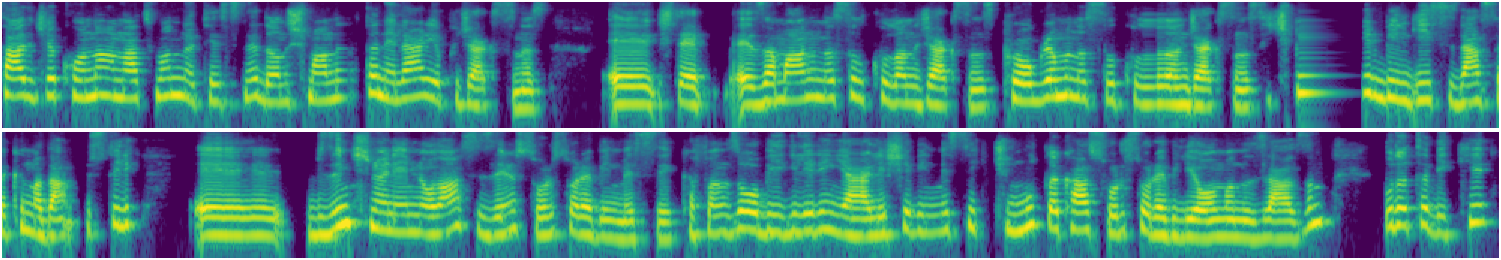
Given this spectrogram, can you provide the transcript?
sadece konu anlatmanın ötesinde danışmanlıkta neler yapacaksınız? Ee, işte e, zamanı nasıl kullanacaksınız? Programı nasıl kullanacaksınız? Hiçbir bilgiyi sizden sakınmadan, üstelik e, bizim için önemli olan sizlerin soru sorabilmesi, kafanıza o bilgilerin yerleşebilmesi için mutlaka soru sorabiliyor olmanız lazım. Bu da tabii ki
